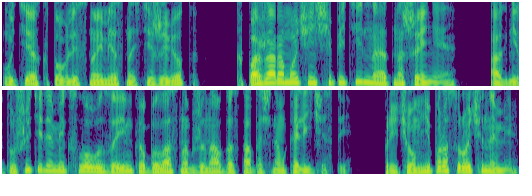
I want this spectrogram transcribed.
У тех, кто в лесной местности живет, к пожарам очень щепетильное отношение. Огнетушителями, к слову, заимка была снабжена в достаточном количестве, причем не просроченными.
